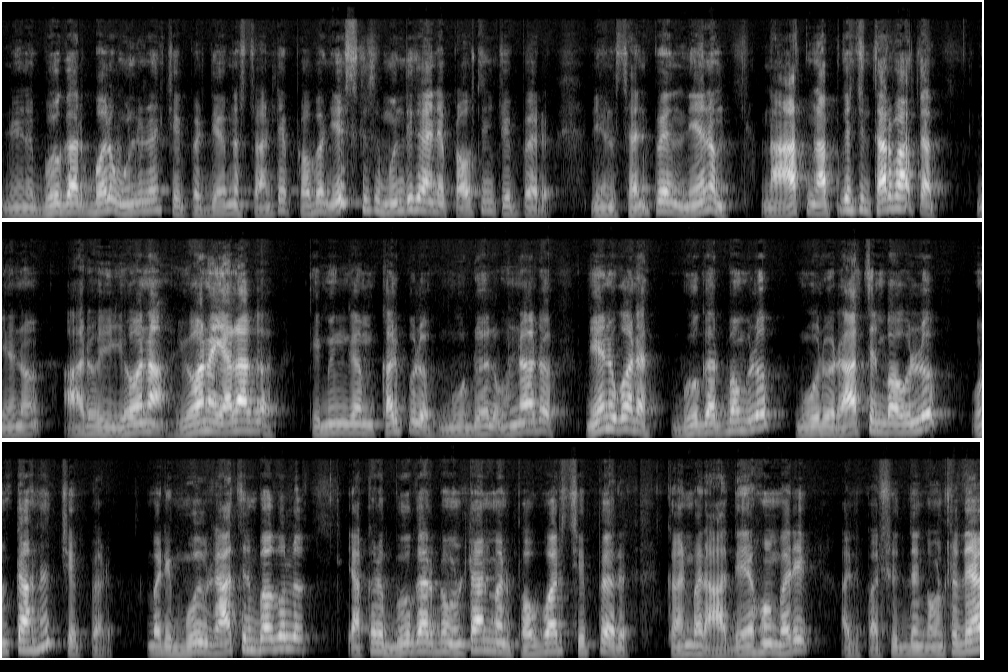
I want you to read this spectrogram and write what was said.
నేను భూగర్భంలో ఉండినని చెప్పాడు దేవుని అంటే ప్రభుత్వం ఏసుక్రీస్తు ముందుగా ఆయన ప్రవచనం చెప్పారు. నేను చనిపోయిన నేను నా ఆత్మను అప్పగించిన తర్వాత నేను ఆ రోజు యోన యోన ఎలాగ తిమింగం కలుపులో మూడు రోజులు ఉన్నాడో నేను కూడా భూగర్భంలో మూడు రాత్రి బావుల్లో ఉంటానని చెప్పాడు. మరి మూడు రాత్రి భాగంలో ఎక్కడ భూగర్భం ఉంటానని మన పవ్వారు చెప్పారు. కానీ మరి ఆ దేహం మరి అది పరిశుద్ధంగా ఉంటుందా?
